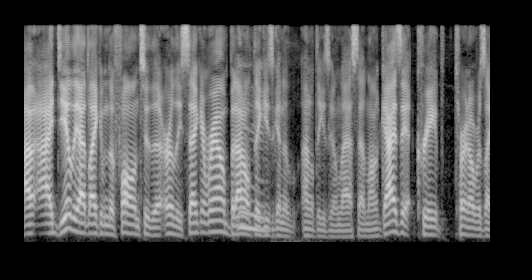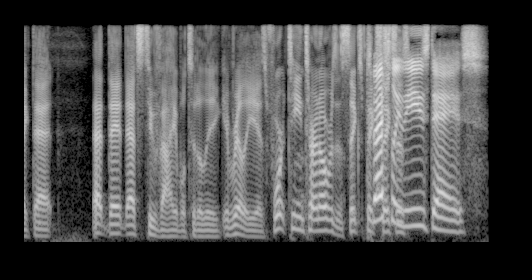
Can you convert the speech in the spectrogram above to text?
I, ideally, I'd like him to fall into the early second round, but I don't mm-hmm. think he's gonna. I don't think he's gonna last that long. Guys that create turnovers like that, that, that that's too valuable to the league. It really is. 14 turnovers and six picks, especially sixes. these days.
